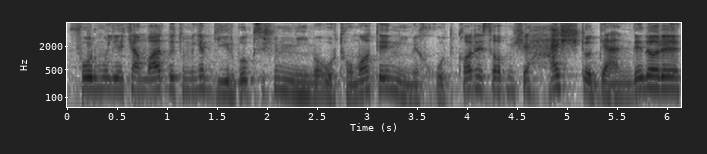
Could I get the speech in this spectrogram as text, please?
فرمول یکم باید بهتون بگم گیربکسشون نیمه اتومات نیمه خودکار حساب میشه 8 دنده داره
